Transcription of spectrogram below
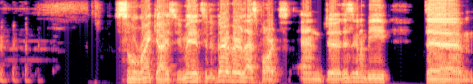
So right guys, we made it to the very very last part and uh, this is gonna be the um,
